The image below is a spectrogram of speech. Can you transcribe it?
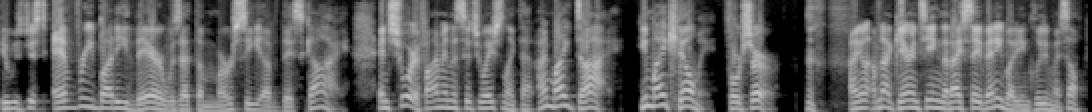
it was just everybody there was at the mercy of this guy. And sure, if I'm in a situation like that, I might die. He might kill me for sure. I, am not guaranteeing that I save anybody, including myself.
